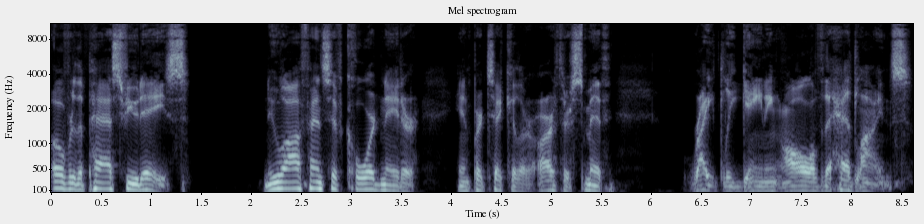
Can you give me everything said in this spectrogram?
over the past few days. New offensive coordinator, in particular, Arthur Smith, rightly gaining all of the headlines.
